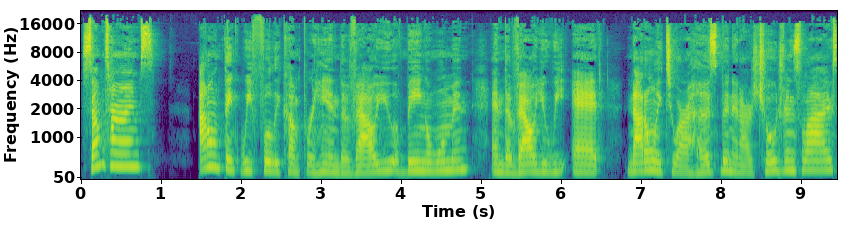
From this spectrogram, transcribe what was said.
Sometimes I don't think we fully comprehend the value of being a woman and the value we add not only to our husband and our children's lives,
